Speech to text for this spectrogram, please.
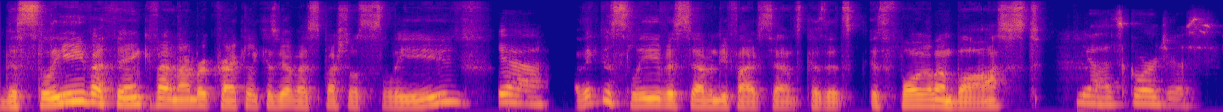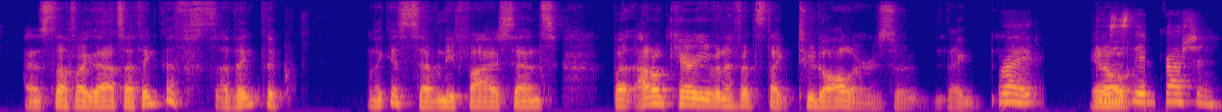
The sleeve, I think, if I remember correctly, because we have a special sleeve. Yeah. I think the sleeve is 75 cents because it's it's foil embossed Yeah, it's gorgeous. and stuff like that. So I think the I think the I think it's 75 cents, but I don't care even if it's like two dollars or like Right. you Gives know, the impression.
